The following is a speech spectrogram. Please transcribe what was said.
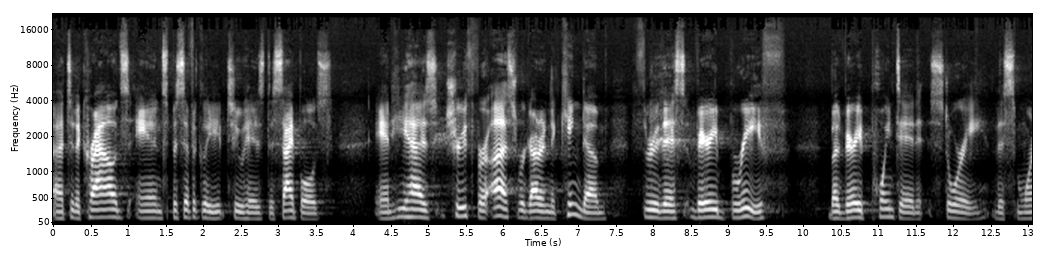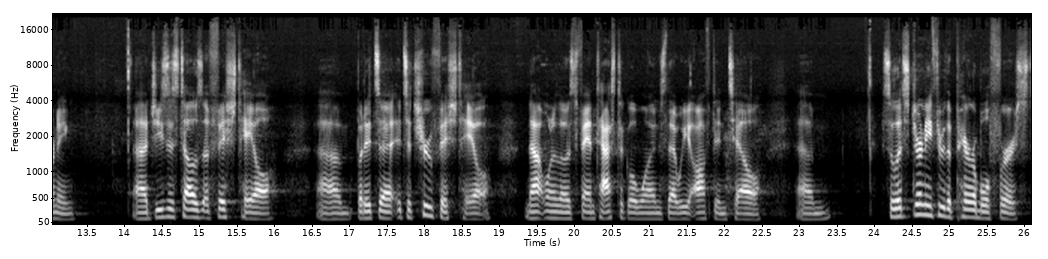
uh, to the crowds and specifically to his disciples. And he has truth for us regarding the kingdom through this very brief but very pointed story this morning. Uh, Jesus tells a fish tale, um, but it's a, it's a true fish tale, not one of those fantastical ones that we often tell. Um, so let's journey through the parable first.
